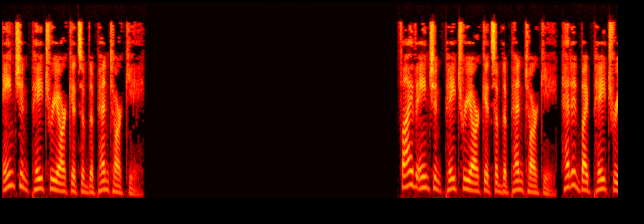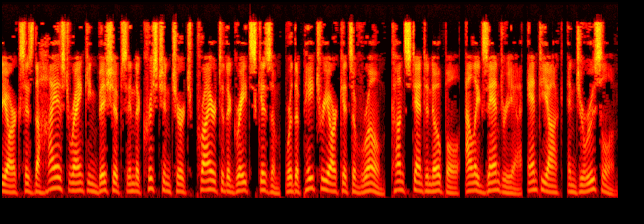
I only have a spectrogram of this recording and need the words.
Ancient patriarchates of the Pentarchy Five ancient patriarchates of the Pentarchy, headed by patriarchs as the highest-ranking bishops in the Christian Church prior to the Great Schism, were the Patriarchates of Rome, Constantinople, Alexandria, Antioch, and Jerusalem.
